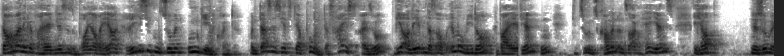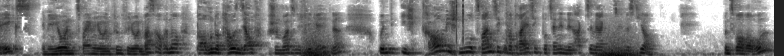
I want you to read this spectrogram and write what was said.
damalige Verhältnisse, ein paar Jahre her, riesigen Summen umgehen konnte. Und das ist jetzt der Punkt. Das heißt also, wir erleben das auch immer wieder bei Klienten, die zu uns kommen und sagen, hey Jens, ich habe eine Summe X, eine Million, zwei Millionen, fünf Millionen, was auch immer, ein paar hunderttausend ist ja auch schon wahnsinnig viel Geld, ne? Und ich traue mich nur 20 oder 30 Prozent in den Aktienmärkten zu investieren. Und zwar warum?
